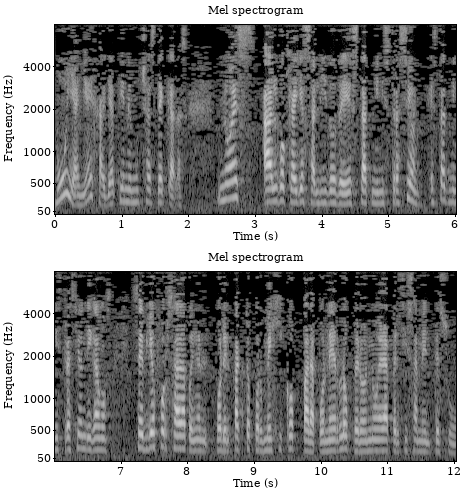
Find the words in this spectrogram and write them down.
muy añeja, ya tiene muchas décadas. No es algo que haya salido de esta administración. Esta administración, digamos, se vio forzada por el, Pacto por México para ponerlo, pero no era precisamente su,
